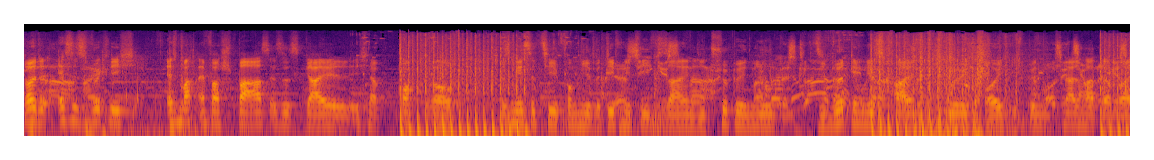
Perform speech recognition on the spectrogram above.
Leute, es ist wirklich... Es macht einfach Spaß. Es ist geil. Ich habe Bock drauf. Das nächste Ziel von mir wird definitiv sein, die Triple Nuke. Sie wird demnächst fallen, ich euch. Ich bin knallhart dabei.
